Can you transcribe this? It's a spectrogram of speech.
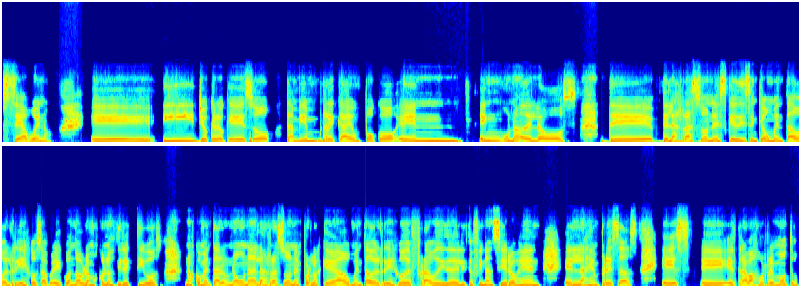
sea bueno. Eh, y yo creo que eso también recae un poco en, en uno de los de, de, las razones que dicen que ha aumentado el riesgo. O sea, eh, cuando hablamos con los directivos, nos comentaron, no, una de las razones por las que ha aumentado el riesgo de fraude y de delitos financieros en, en las empresas es eh, el trabajo remoto.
